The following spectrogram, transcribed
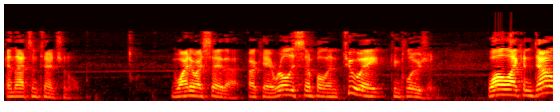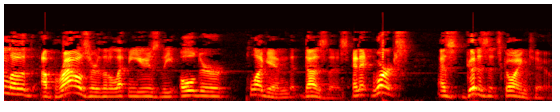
and that's intentional. Why do I say that? Okay, really simple and to a conclusion. While I can download a browser that'll let me use the older plugin that does this, and it works as good as it's going to.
